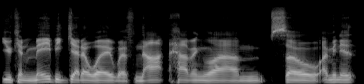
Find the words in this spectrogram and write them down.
You can maybe get away with not having them. So, I mean, it,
